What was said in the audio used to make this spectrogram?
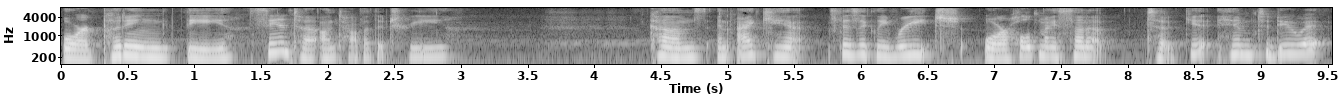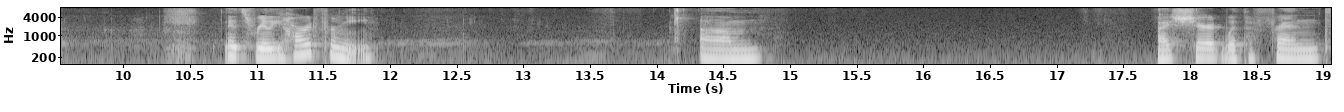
or putting the Santa on top of the tree comes and I can't physically reach or hold my son up to get him to do it, it's really hard for me. Um, I shared with a friend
